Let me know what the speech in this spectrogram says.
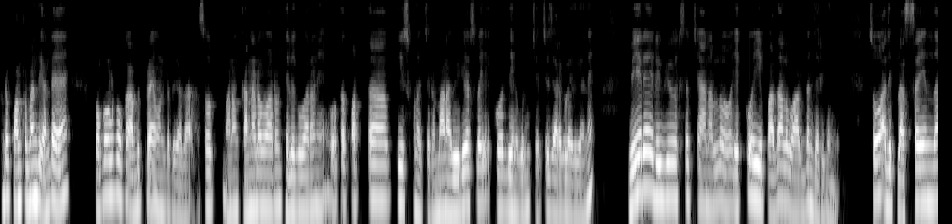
అంటే కొంతమంది అంటే ఒక్కొక్కరికి ఒక అభిప్రాయం ఉంటుంది కదా. సో మనం కన్నడ వారం తెలుగు వారం అని ఒక కొత్త తీసుకుని వచ్చారు. మన వీడియోస్లో ఎక్కువ దీని గురించి చర్చ జరగలేదు కానీ వేరే రివ్యూస్ ఛానల్లో ఎక్కువ ఈ పదాలు వాడడం జరిగింది. సో అది ప్లస్ అయిందా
